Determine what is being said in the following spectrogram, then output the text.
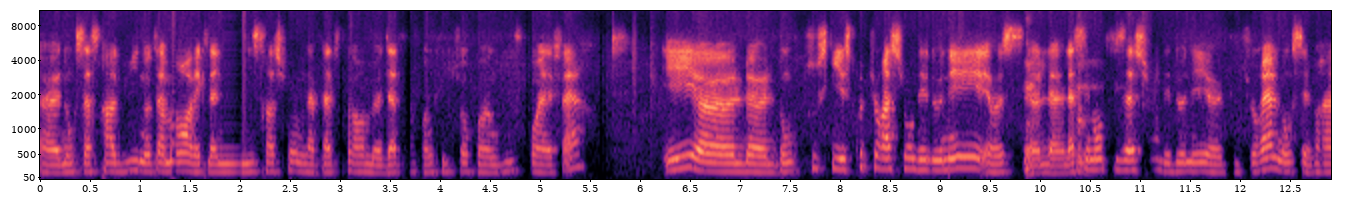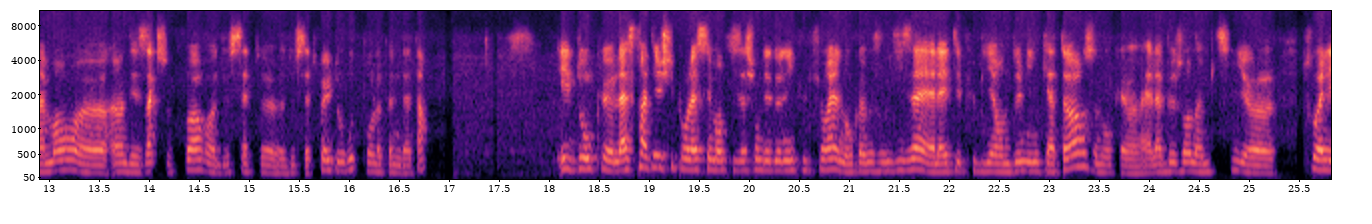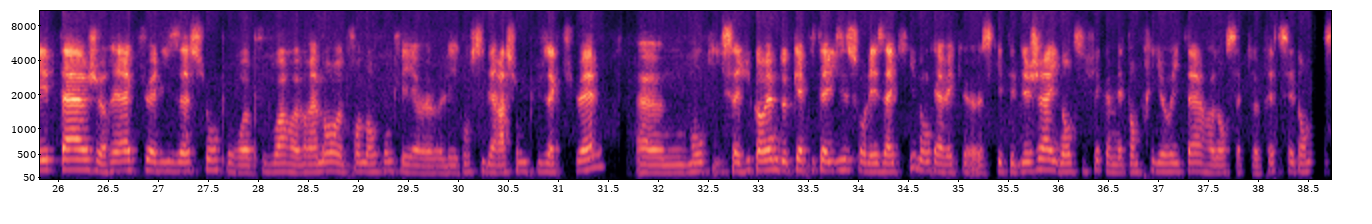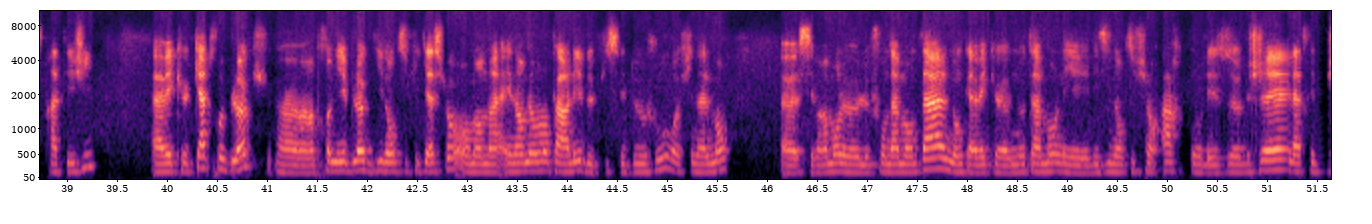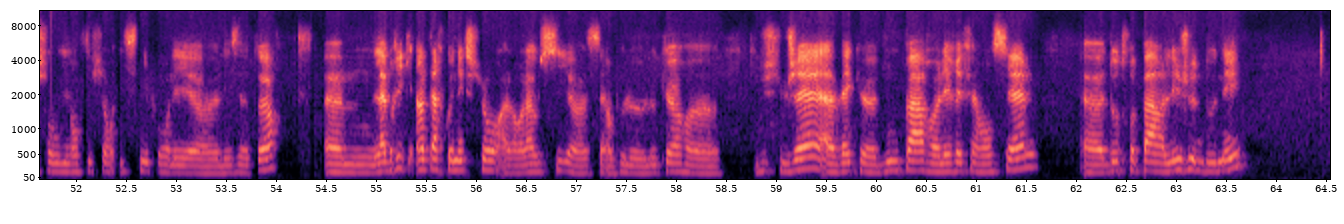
Euh, donc ça se traduit notamment avec l'administration de la plateforme data.culture.gouv.fr et euh, donc tout ce qui est structuration des données, euh, la, la, sémantisation des données euh, culturelles, donc c'est vraiment un des axes forts de cette, de cette feuille de route pour l'open data. Et donc la stratégie pour la sémantisation des données culturelles, donc comme je vous le disais, elle a été publiée en 2014, donc elle a besoin d'un petit toilettage, réactualisation pour pouvoir vraiment prendre en compte les, les considérations plus actuelles. Euh, donc, il s'agit quand même de capitaliser sur les acquis, donc avec euh, ce qui était déjà identifié comme étant prioritaire dans cette précédente stratégie, avec quatre blocs. Euh, un premier bloc d'identification, on en a énormément parlé depuis ces deux jours finalement. c'est vraiment le, fondamental, donc avec notamment les, identifiants ARC pour les objets, l'attribution d'identifiants ISNI pour les, auteurs, la brique interconnexion. Alors là aussi, c'est un peu le, cœur du sujet, avec d'une part les référentiels, euh, d'autre part, les jeux de données,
